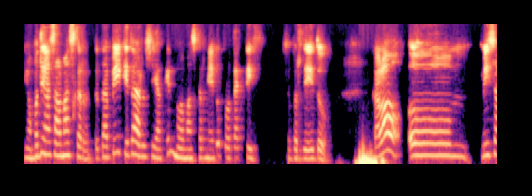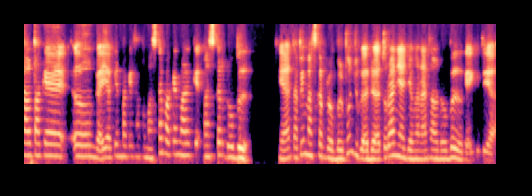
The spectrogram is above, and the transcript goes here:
yang penting asal masker, tetapi kita harus yakin bahwa maskernya itu protektif. Seperti itu. Kalau um, misal pakai nggak uh, yakin pakai satu masker, pakai masker double. Ya, tapi masker double pun juga ada aturannya, jangan asal double kayak gitu ya.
